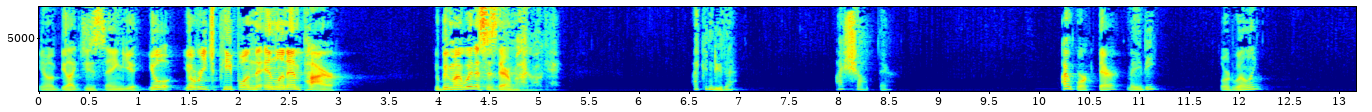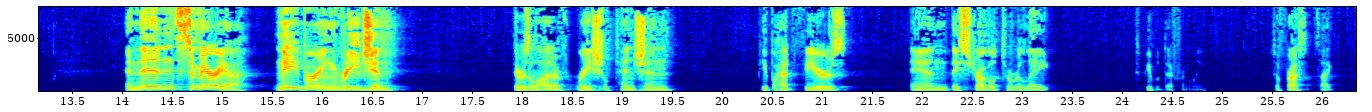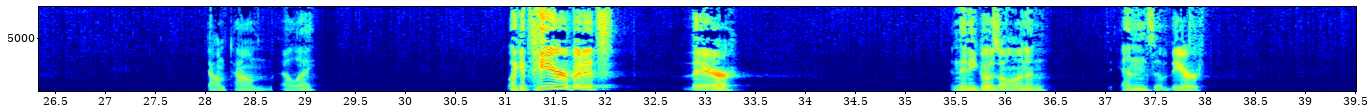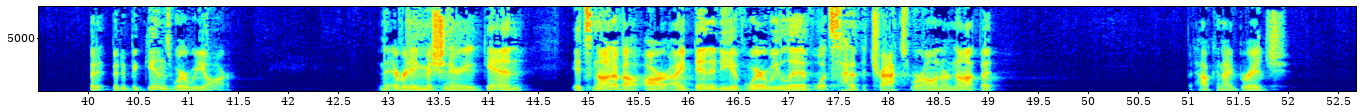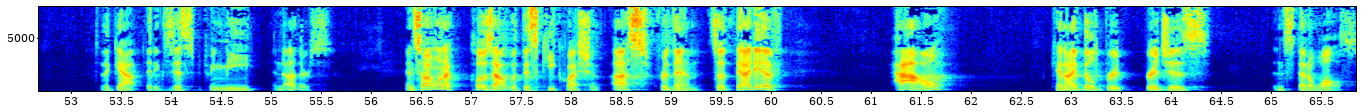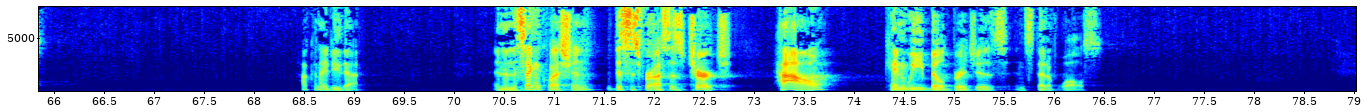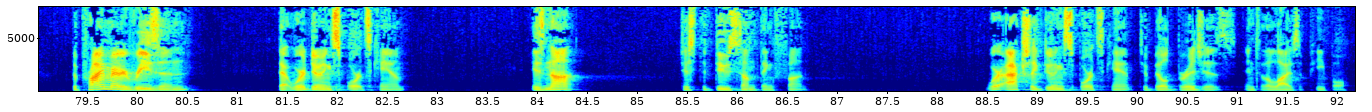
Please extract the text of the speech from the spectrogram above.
you know, it'd be like Jesus saying, you, will you'll reach people in the Inland Empire. You'll be my witnesses there. And we're like, okay, I can do that. I shop there. I work there, maybe, Lord willing. And then Samaria, neighboring region. There was a lot of racial tension. People had fears, and they struggled to relate people differently. So for us, it's like downtown LA. Like it's here, but it's there. And then he goes on and the ends of the earth. But it, but it begins where we are. And the everyday missionary, again, it's not about our identity of where we live, what side of the tracks we're on or not, but, but how can I bridge to the gap that exists between me and others? And so I want to close out with this key question us for them. So the idea of how can I build bridges instead of walls? How can I do that? And then the second question this is for us as a church. How can we build bridges instead of walls? The primary reason that we're doing sports camp is not just to do something fun. We're actually doing sports camp to build bridges into the lives of people.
